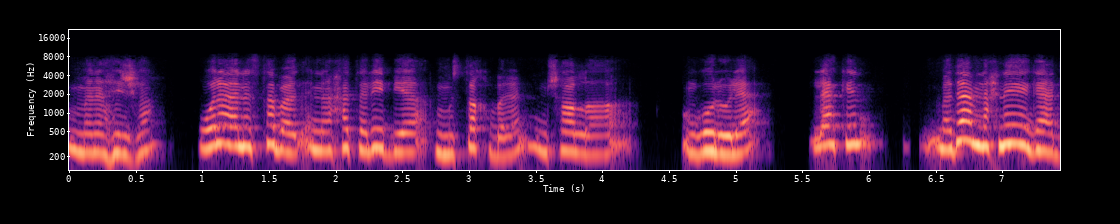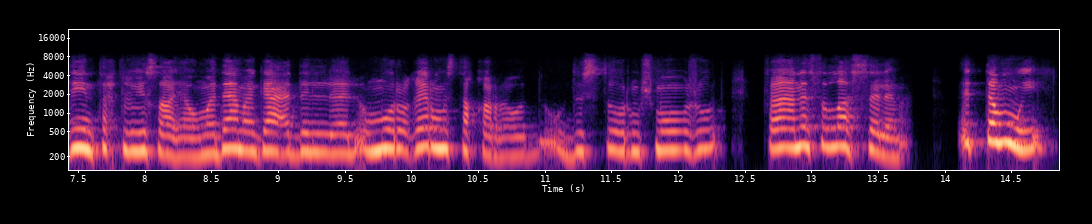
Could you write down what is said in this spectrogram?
مناهجها ولا نستبعد أن حتى ليبيا مستقبلا إن شاء الله نقولوا لا. لكن ما دام نحن قاعدين تحت الوصاية وما دام قاعد الأمور غير مستقرة والدستور مش موجود فنسأل الله السلامة. التمويل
